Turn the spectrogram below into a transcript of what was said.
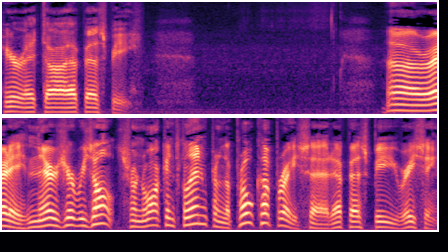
here at uh, FSB. Alrighty, and there's your results from Watkins Glen from the Pro Cup race at FSB Racing.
